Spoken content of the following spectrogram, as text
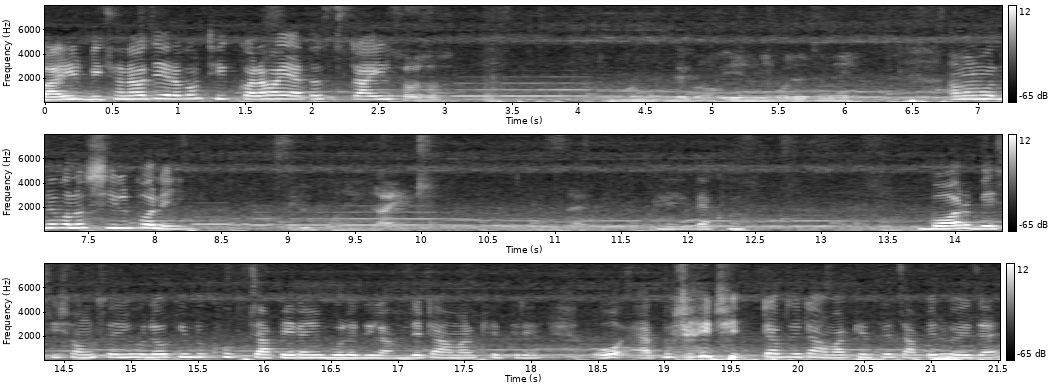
বাড়ির বিছানাও যে এরকম ঠিক করা হয় এত স্টাইল আমার মধ্যে কোনো শিল্প নেই। দেখো। বর বেশি সংসারী হলেও কিন্তু খুব চাপের, আমি বলে দিলাম, যেটা আমার ক্ষেত্রে। ও এতটাই ঠিকঠাক যেটা আমার ক্ষেত্রে চাপের হয়ে যায়।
